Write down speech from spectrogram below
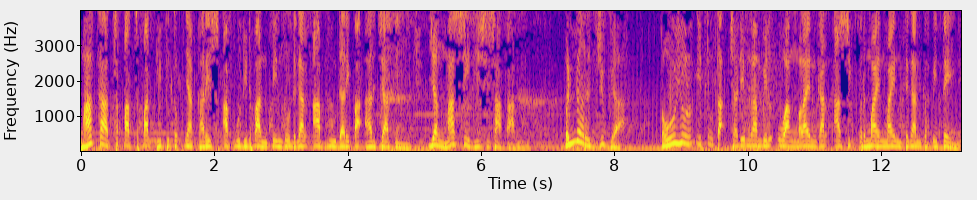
Maka cepat-cepat ditutupnya garis abu di depan pintu dengan abu dari Pak Harjati yang masih disisakan. Benar juga, tuyul itu tak jadi mengambil uang melainkan asik bermain-main dengan kepiting.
